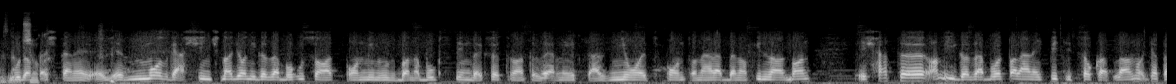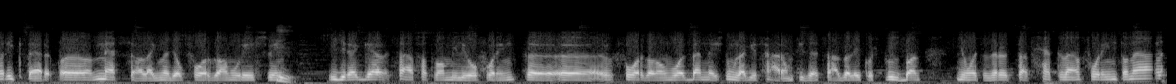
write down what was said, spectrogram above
Ez nem sok. Budapesten egy, egy, egy mozgás sincs nagyon, igazából 26 pont mínuszban a Bux Index 56.408 ponton áll ebben a pillanatban, és hát ami igazából talán egy picit szokatlan, hogy hát a Richter messze a legnagyobb forgalmú részvény, Hmm. így reggel 160 millió forint forgalom volt benne, és 0,3%-os pluszban 8570 forinton áll.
